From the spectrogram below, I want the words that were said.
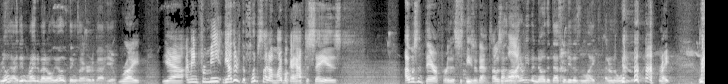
really, I didn't write about all the other things I heard about you. Right. Yeah. I mean, for me, the other, the flip side on my book, I have to say is, I wasn't there for this these events. I was By the way, I don't even know that that's what he doesn't like. I don't know what he doesn't like. right.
